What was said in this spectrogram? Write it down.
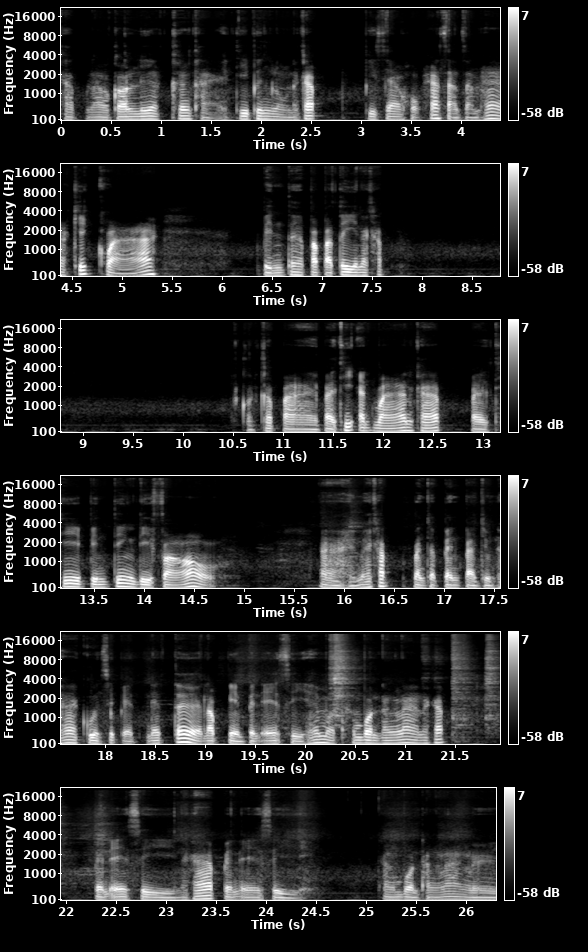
ครับ เราก็เลือกเครื่องถ่ายที่เพิ่งลงนะครับ PCL 65335 คลิกขวา Printer Property นะครับ กดเข้าไปไปที่ Advanced ครับ ไปที่ Printing Default อ่าเห็นไหมครับ มันจะเป็น 8.5คูณ11 letter เราเปลี่ยนเป็น A4 ให้หมดทั้งบนทั้งล่างนะครับ เป็น A4 นะครับ เป็น A4 ทั้งบนทั้งล่างเลย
